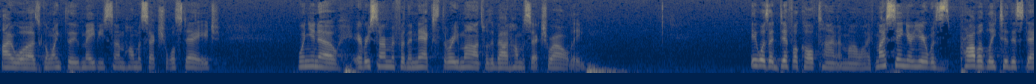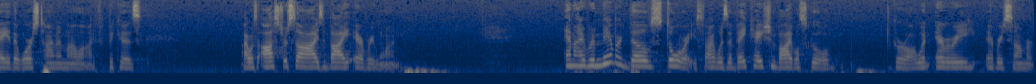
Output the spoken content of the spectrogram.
I was going through maybe some homosexual stage, when you know every sermon for the next three months was about homosexuality. It was a difficult time in my life. My senior year was probably to this day the worst time in my life because I was ostracized by everyone. And I remembered those stories. I was a vacation Bible school girl. I went every every summer.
